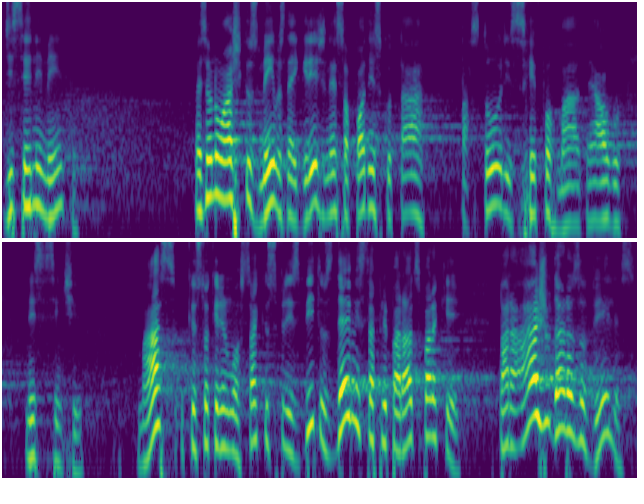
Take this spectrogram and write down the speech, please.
discernimento. Mas eu não acho que os membros da igreja né, só podem escutar pastores reformados, é né, algo nesse sentido. Mas o que eu estou querendo mostrar é que os presbíteros devem estar preparados para quê? Para ajudar as ovelhas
